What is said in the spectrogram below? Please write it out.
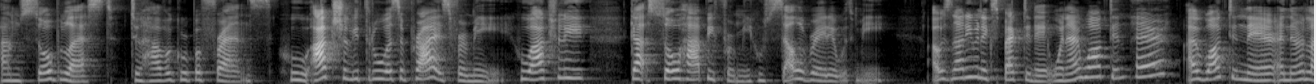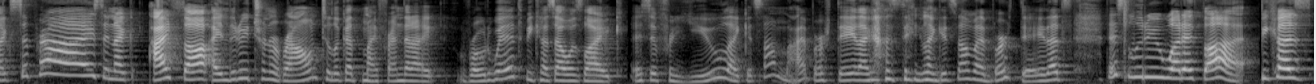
am so blessed to have a group of friends who actually threw a surprise for me, who actually got so happy for me, who celebrated with me. I was not even expecting it. When I walked in there, I walked in there and they're like, surprise. And like, I thought, I literally turned around to look at my friend that I rode with because I was like, is it for you? Like, it's not my birthday. Like, I was thinking, like, it's not my birthday. That's, that's literally what I thought. Because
